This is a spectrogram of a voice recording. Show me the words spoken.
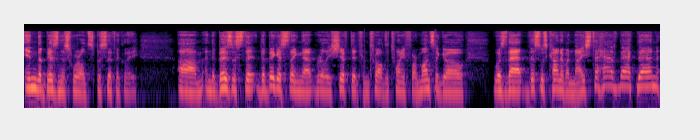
in the business world specifically. Um, and the business, th- the biggest thing that really shifted from 12 to 24 months ago was that this was kind of a nice to have back then,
